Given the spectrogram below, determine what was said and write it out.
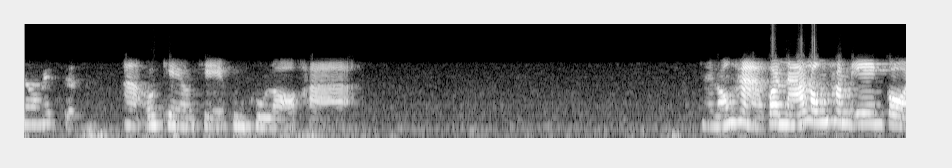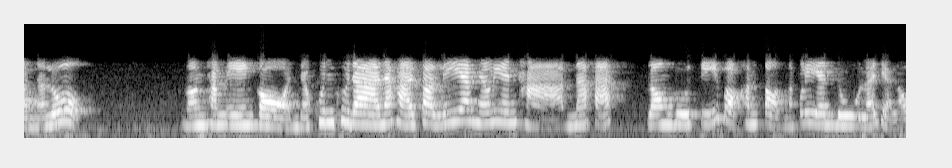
ยังไม่เสร็จอ่าโอเค โอเค คุณครูรอค่ะไหนลองหาก่อนนะ ลองทำเองก่อนนะลูก ลองทำเองก่อน เดี๋ยวคุณครูดานะคะจะเรียกนักเรียนถามนะคะ ลองดูซิบอกคำตอบนักเรียนดูแล้วเดี๋ยวเรา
